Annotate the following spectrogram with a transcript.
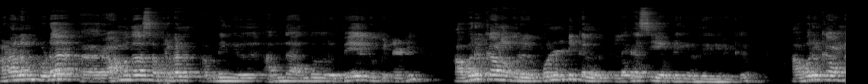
ஆனாலும் கூட ராமதாஸ் அவர்கள் அப்படிங்கிறது அந்த அந்த ஒரு பேருக்கு பின்னாடி அவருக்கான ஒரு பொலிட்டிக்கல் லெகசி அப்படிங்கிறது இருக்கு. அவருக்கான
